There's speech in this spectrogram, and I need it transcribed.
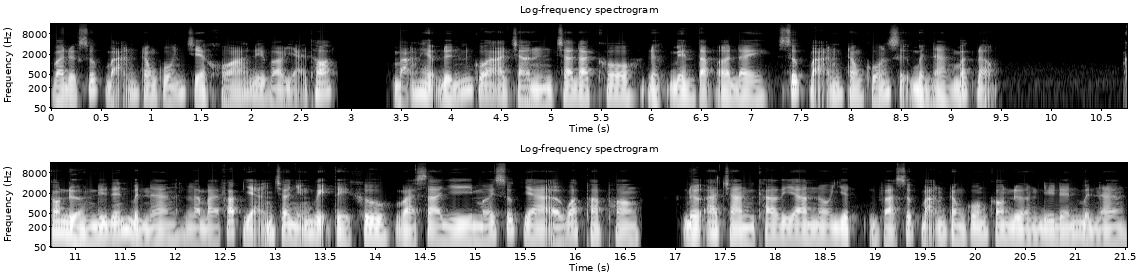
và được xuất bản trong cuốn Chìa khóa đi vào giải thoát. Bản hiệu đính của Achan Chadako được biên tập ở đây, xuất bản trong cuốn Sự Bình An Bất Động. Con đường đi đến Bình An là bài pháp giảng cho những vị tỳ khưu và sa di mới xuất gia ở Wat Pa Pong, được Achan Kalyano dịch và xuất bản trong cuốn Con đường đi đến Bình An.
